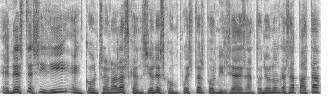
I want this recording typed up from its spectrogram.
en este CD encontrará las canciones compuestas por de Antonio Longa Zapata,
